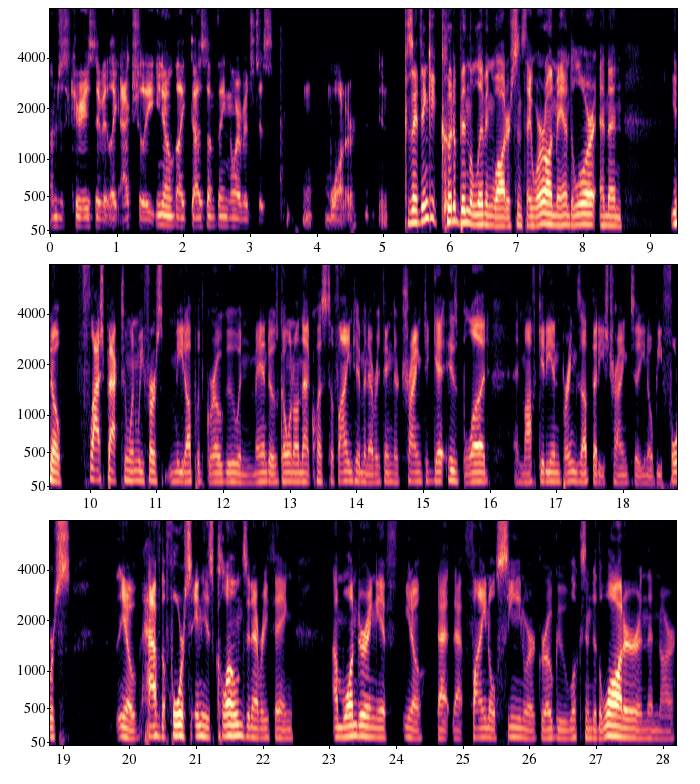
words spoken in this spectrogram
I'm just curious if it like actually, you know, like does something or if it's just water. Because I think it could have been the living water since they were on Mandalore, and then, you know, flashback to when we first meet up with Grogu and Mando's going on that quest to find him and everything. They're trying to get his blood, and Moff Gideon brings up that he's trying to, you know, be force, you know, have the force in his clones and everything. I'm wondering if, you know, that that final scene where Grogu looks into the water and then our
